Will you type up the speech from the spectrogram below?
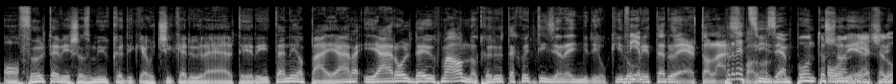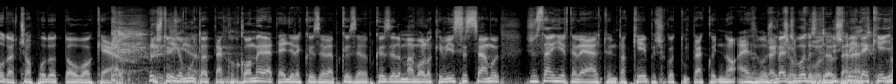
a föltevés az működik-e, hogy sikerül-e eltéríteni a pályáról, de ők már annak örültek, hogy 11 millió kilométerről eltalálsz Precízen, valamit. pontosan, érted, oda csapodott, ahova kell. És Igen. mutatták a kamerát, egyre közelebb, közelebb, közelebb, már valaki visszaszámolt, és aztán hirtelen eltűnt a kép, és akkor tudták, hogy na ez most Becsapódott. és mindenki egy!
